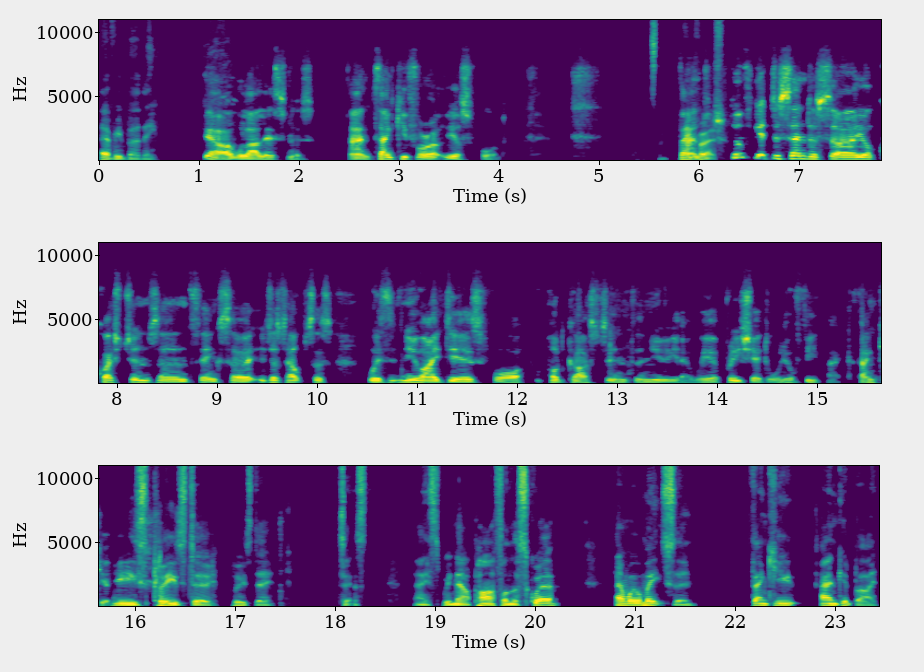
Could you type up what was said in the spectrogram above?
everybody. Yeah, all our listeners and thank you for your support. Thank you much. Don't forget to send us uh, your questions and things. So it just helps us with new ideas for podcasts in the new year. We appreciate all your feedback. Thank you. Please, please do. Please do. As we now part on the square, and we'll meet soon. Thank you and goodbye.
